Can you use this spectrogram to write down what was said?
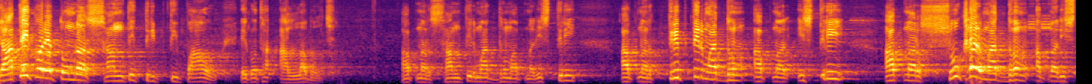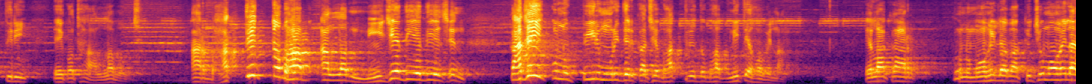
যাতে করে তোমরা শান্তি তৃপ্তি পাও। এ কথা আল্লাহ বলছে। আপনার শান্তির মাধ্যম আপনার স্ত্রী, আপনার তৃপ্তির মাধ্যম আপনার স্ত্রী, আপনার সুখের মাধ্যম আপনার স্ত্রী, এ কথা আল্লাহ বলছে। আর ভ্রাতৃত্ব ভাব আল্লাহ নিজে দিয়ে দিয়েছেন। কাজেই কোনো পীর মুড়িদের কাছে ভ্রাতৃত্ব ভাব নিতে হবে না। এলাকার কোন মহিলা বা কিছু মহিলা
